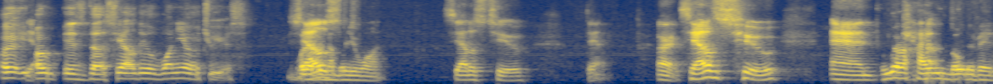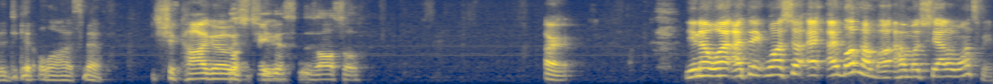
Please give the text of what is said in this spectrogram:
would Uh, yeah. oh, is the Seattle deal one year or two years? Whatever number you want. Seattle's two. Damn. All right, Seattle's two, and We are Chica- highly motivated to get Alanna Smith. Chicago is two. Vegas is also. All right. You know what? I think. Well, so I, I love how how much Seattle wants me.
